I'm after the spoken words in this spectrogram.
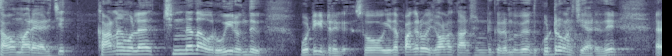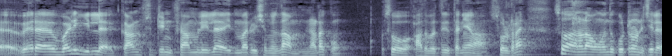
சவ மாதிரி ஆயிடுச்சு கனவுல சின்னதாக ஒரு உயிர் வந்து ஒட்டிக்கிட்டு இருக்கு. ஸோ இதை பார்க்குற ஜோனா கான்ஸ்டன்ட்டுக்கு ரொம்பவே வந்து குற்ற உணர்ச்சியாக இருக்குது வேற வழி இல்லை. கான்ஸ்டன்டின் ஃபேமிலியில் இது மாதிரி விஷயங்கள் தான் நடக்கும். ஸோ அதை பற்றி தனியாக நான் சொல்கிறேன் ஸோ அதனால் அவங்க வந்து குற்ற உணர்ச்சியில்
